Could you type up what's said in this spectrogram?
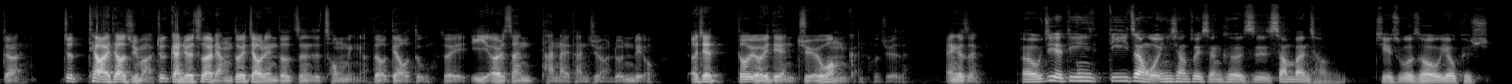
对啊，就跳来跳去嘛，就感觉出来两队教练都真的是聪明啊，都有调度，所以一二三弹来弹去嘛，轮流。而且都有一点绝望感，我觉得。Anderson，呃，我记得第一第一站我印象最深刻的是上半场结束的时候 y o k i s h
